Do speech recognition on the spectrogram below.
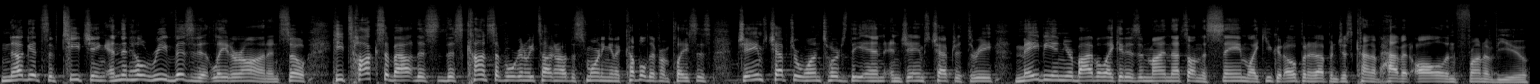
nuggets of teaching, and then he'll revisit it later on. And so he talks about this, this concept we're going to be talking about this morning in a couple different places. James chapter 1 towards the end, and James chapter 3. Maybe in your Bible, like it is in mine, that's on the same, like you could open it up and just kind of have it all in front of you.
